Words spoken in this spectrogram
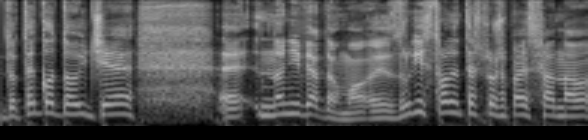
do tego dojdzie? No nie wiadomo. Z drugiej strony też, proszę Państwa, no,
